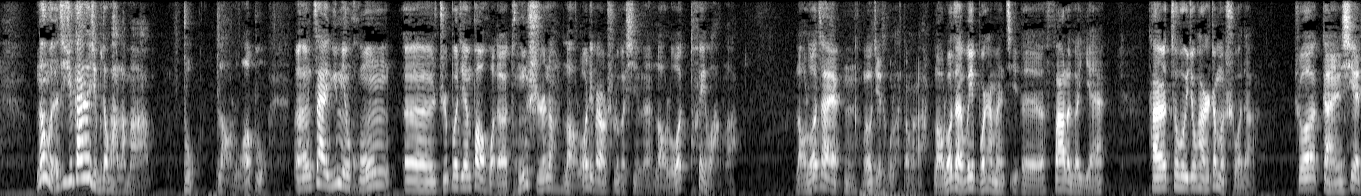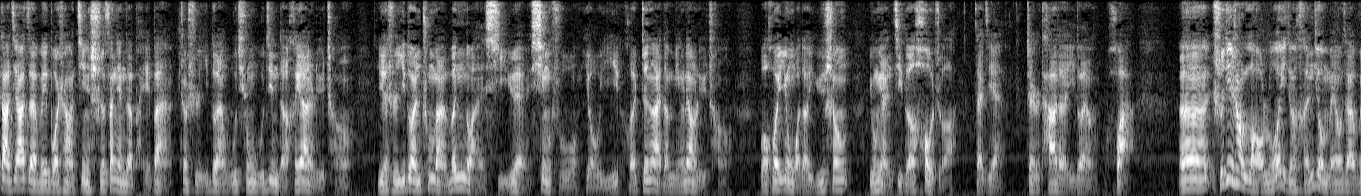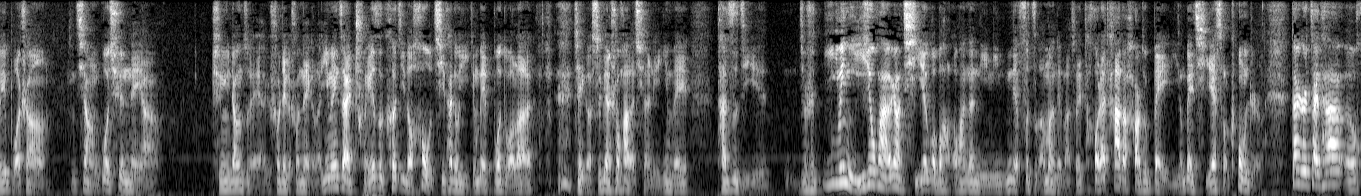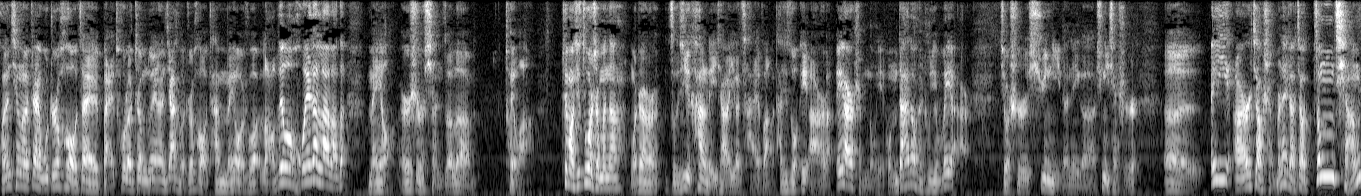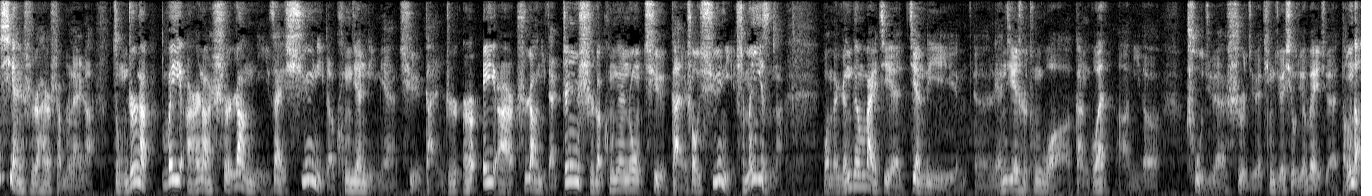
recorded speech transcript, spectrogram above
那我就继续干下去不就完了吗？不，老罗不。嗯，在俞敏洪呃直播间爆火的同时呢，老罗这边又出了个新闻，老罗退网了。老罗在嗯，我又截图了，等会儿啊。老罗在微博上面呃发了个言，他最后一句话是这么说的：说感谢大家在微博上近十三年的陪伴，这是一段无穷无尽的黑暗旅程，也是一段充满温暖、喜悦、幸福、友谊和真爱的明亮旅程。我会用我的余生。永远记得后者。再见，这是他的一段话。呃，实际上老罗已经很久没有在微博上像过去那样凭一张嘴说这个说那个了，因为在锤子科技的后期，他就已经被剥夺了这个随便说话的权利，因为他自己就是因为你一句话让企业过不好的话，那你你你得负责嘛，对吧？所以后来他的号就被已经被企业所控制了。但是在他呃还清了债务之后，在摆脱了这么多年的枷锁之后，他没有说老子又回来了，老子没有，而是选择了退网。退网去做什么呢？我这儿仔细看了一下一个采访，他去做 AR 了。AR 什么东西？我们大家都很熟悉，VR 就是虚拟的那个虚拟现实。呃，AR 叫什么来着？叫增强现实还是什么来着？总之呢，VR 呢是让你在虚拟的空间里面去感知，而 AR 是让你在真实的空间中去感受虚拟。什么意思呢？我们人跟外界建立呃连接是通过感官啊，你的。触觉、视觉、听觉、嗅觉、味觉等等。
